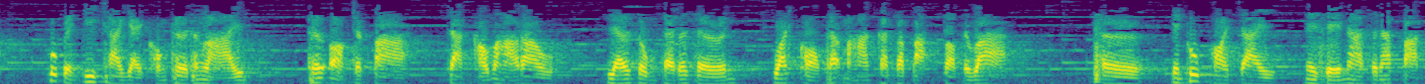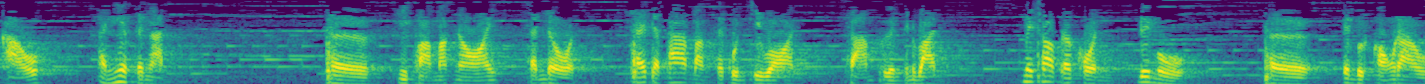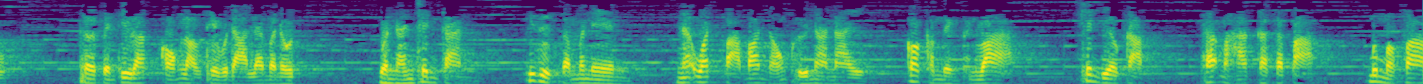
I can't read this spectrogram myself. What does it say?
ผู้เป็นพี่ชายใหญ่ของเธอทั้งหลาย เธอออกจากป่าจากเขามาหาเรา แล้วทรงสรรเสริญวัดของพระมหากัสปะต่อไปว่า เธอ เป็นผู้พอใจในเสนาสนะป่าเขา อันเงียบสงัด เธอมีความมักน้อย สันโดษ ใช้แต่ผ้าบางสกุลจีวร สามผืนเป็นวัน ไม่ชอบพระคนด้วยหมู่ เธอเป็นบุตรของเรา เธอเป็นที่รักของเหล่าเทวดาและมนุษย์ วันนั้นเช่นกันพิสุทธิสัมมเนนณวัดป่าบ้านหนองผือนาในก็คำนึงกันว่า เช่นเดียวกับ พระมหากัสสปะเมื่อมาเฝ้า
